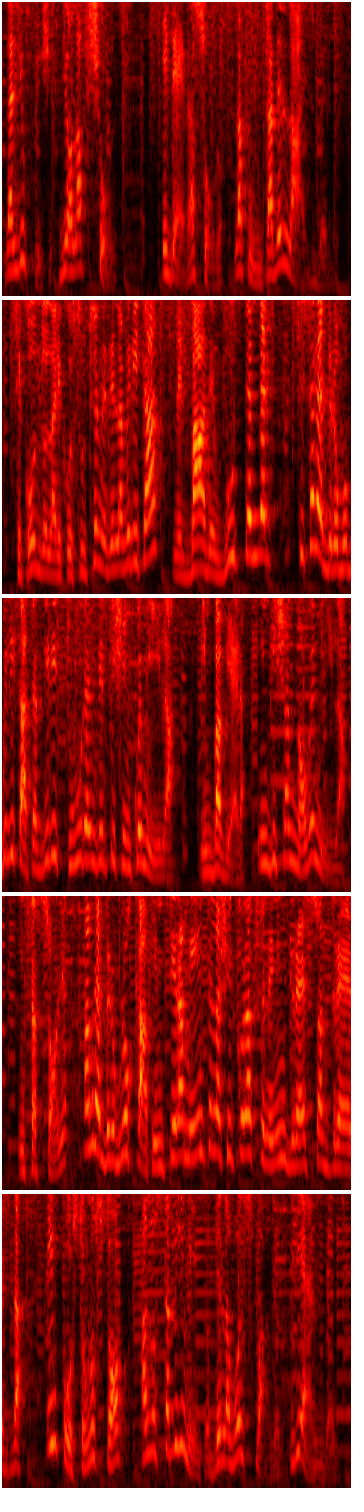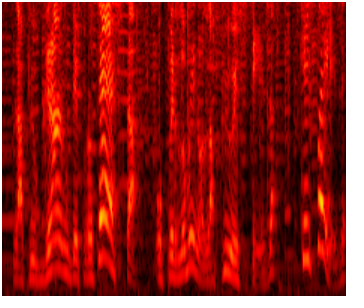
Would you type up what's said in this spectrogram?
dagli uffici di Olaf Scholz. Ed era solo la punta dell'iceberg. Secondo la ricostruzione della verità, nel Baden-Württemberg si sarebbero mobilitati addirittura in 25.000, in Baviera in 19.000. In Sassonia avrebbero bloccato interamente la circolazione in ingresso a Dresda e imposto uno stop allo stabilimento della Volkswagen di Emden, la più grande protesta, o perlomeno la più estesa, che il paese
